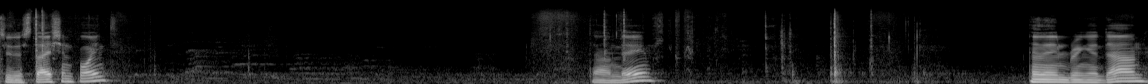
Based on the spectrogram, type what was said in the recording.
To the station point. Down there. And then bring it down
